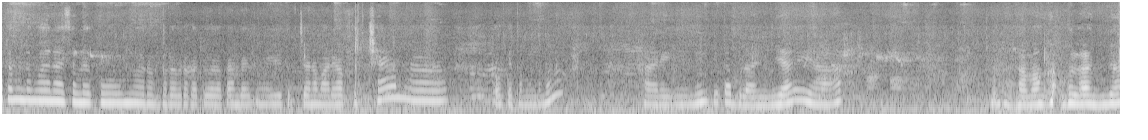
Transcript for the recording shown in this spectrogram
teman-teman, assalamualaikum warahmatullahi wabarakatuh. Welcome back to my YouTube channel Maria Food Channel. Oke teman-teman, hari ini kita belanja ya. Udah lama nggak belanja.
